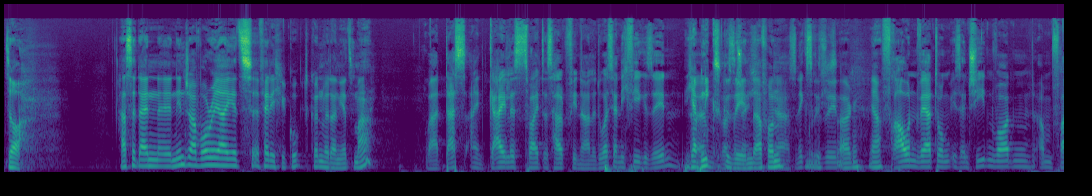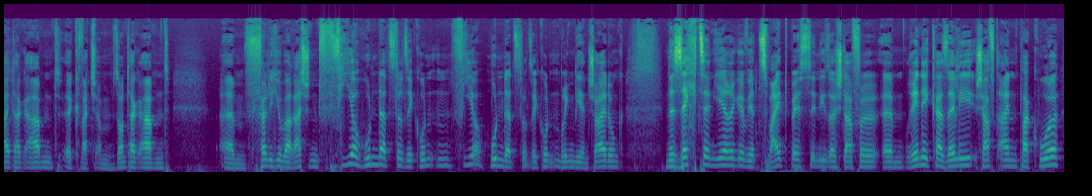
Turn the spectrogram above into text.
So. Hast du deinen äh, Ninja Warrior jetzt äh, fertig geguckt? Können wir dann jetzt mal? War das ein geiles zweites Halbfinale? Du hast ja nicht viel gesehen. Ich habe Ähm, nichts gesehen davon. Ja, hast nichts gesehen. Sagen. Ja. Frauenwertung ist entschieden worden am Freitagabend, äh Quatsch, am Sonntagabend. Ähm, völlig überraschend. Vier Hundertstel Sekunden, vier Hundertstel Sekunden bringen die Entscheidung. Eine 16-Jährige wird zweitbeste in dieser Staffel. Ähm, René Caselli schafft einen Parcours,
